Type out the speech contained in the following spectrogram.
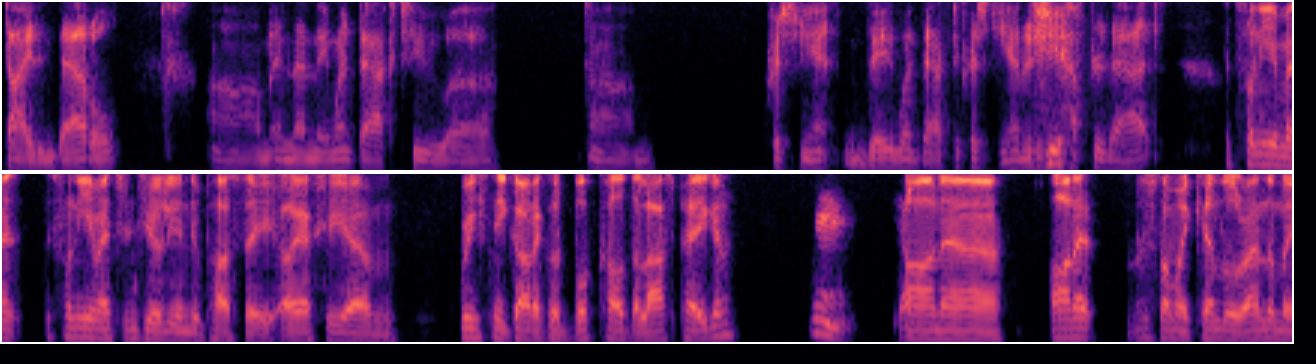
died in battle, um, and then they went back to um, Christian. They went back to Christianity after that. It's funny you men- It's funny you mentioned Julian the Apostate. I actually um recently got a good book called The Last Pagan mm, yep. on uh on it just on my Kindle randomly.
